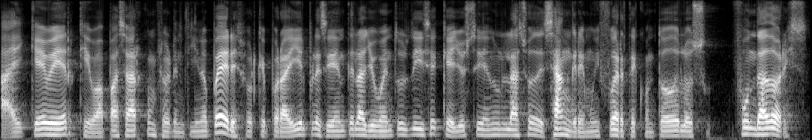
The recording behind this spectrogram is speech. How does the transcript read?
hay que ver qué va a pasar con Florentino Pérez, porque por ahí el presidente de la Juventus dice que ellos tienen un lazo de sangre muy fuerte con todos los fundadores.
